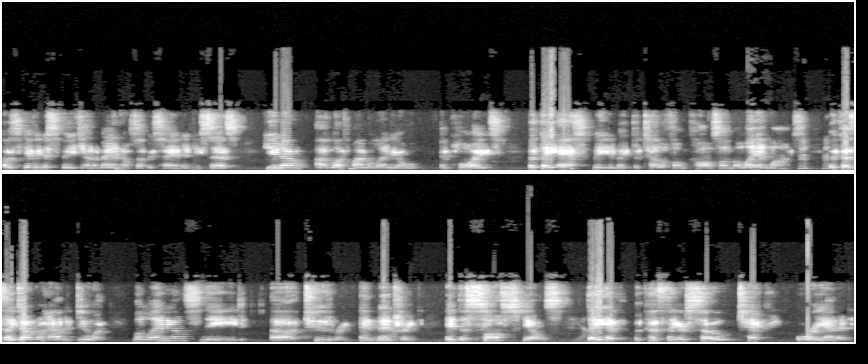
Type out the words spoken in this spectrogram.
I was giving a speech and a man holds up his hand and he says, You know, I love my millennial employees, but they ask me to make the telephone calls on the landlines because they don't know how to do it. Millennials need uh, tutoring and Yeah. mentoring in the soft skills. Yeah. They have, because they are so tech oriented,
